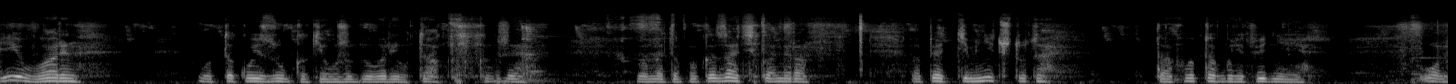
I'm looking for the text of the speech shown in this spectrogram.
и варен вот такой зуб, как я уже говорил. Так, как же вам это показать? Камера опять темнит что-то. Так, вот так будет виднее. Вон,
